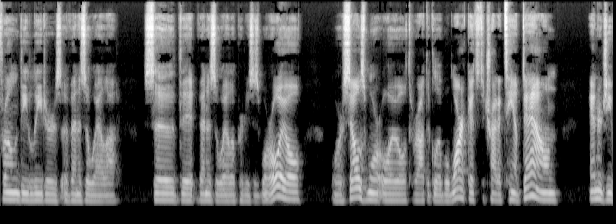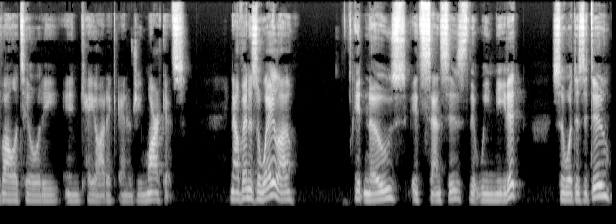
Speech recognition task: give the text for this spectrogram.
from the leaders of Venezuela so that Venezuela produces more oil or sells more oil throughout the global markets to try to tamp down energy volatility in chaotic energy markets. Now, Venezuela, it knows, it senses that we need it. So what does it do?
